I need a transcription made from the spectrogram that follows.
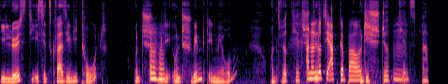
Die löst, die ist jetzt quasi wie tot und, sch Mhm. und schwimmt in mir rum und wird jetzt Und dann wird sie abgebaut. und die stirbt Mhm. jetzt ab.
